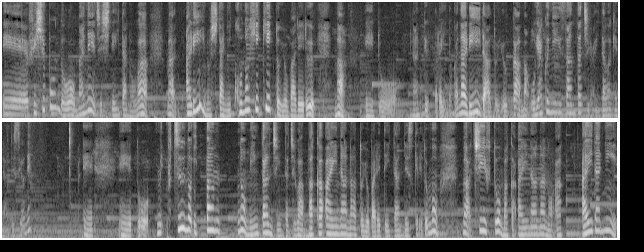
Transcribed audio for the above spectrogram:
えー、フィッシュポンドをマネージしていたのは、まあ、アリーの下にこの引きと呼ばれる、まあえーと、なんて言ったらいいのかなリーダーというか、まあ、お役人さんたちがいたわけなんですよね。えーえーと普通の一般の民間人たちはマカアイナナと呼ばれていたんですけれども、まあ、チーフとマカアイナナの間に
